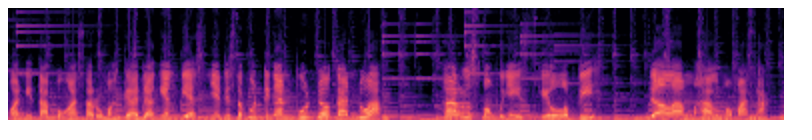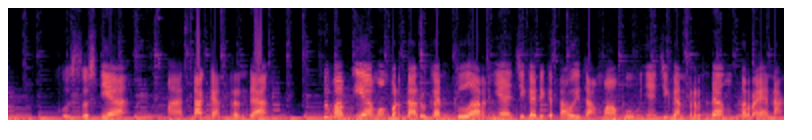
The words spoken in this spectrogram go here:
Wanita penguasa rumah gadang yang biasanya disebut dengan Bundo Kanduang harus mempunyai skill lebih dalam hal memasak, khususnya masakan rendang, sebab ia mempertaruhkan gelarnya jika diketahui tak mampu menyajikan rendang terenak.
